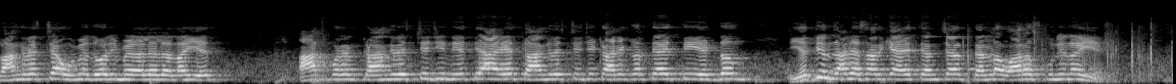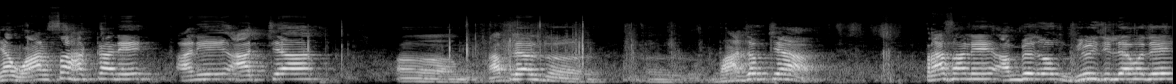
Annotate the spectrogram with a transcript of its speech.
काँग्रेसच्या उमेदवारी मिळालेल्या नाही आहेत आजपर्यंत काँग्रेसचे जी नेते आहेत काँग्रेसचे जे कार्यकर्ते आहेत ते एकदम यतीम झाल्यासारखे आहेत. त्यांच्या त्यांना वारस कुणी नाही आहे त्या वारसा हक्काने आणि आजच्या आपल्या भाजपच्या त्रासाने आंबेजोग बीड जिल्ह्यामध्ये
